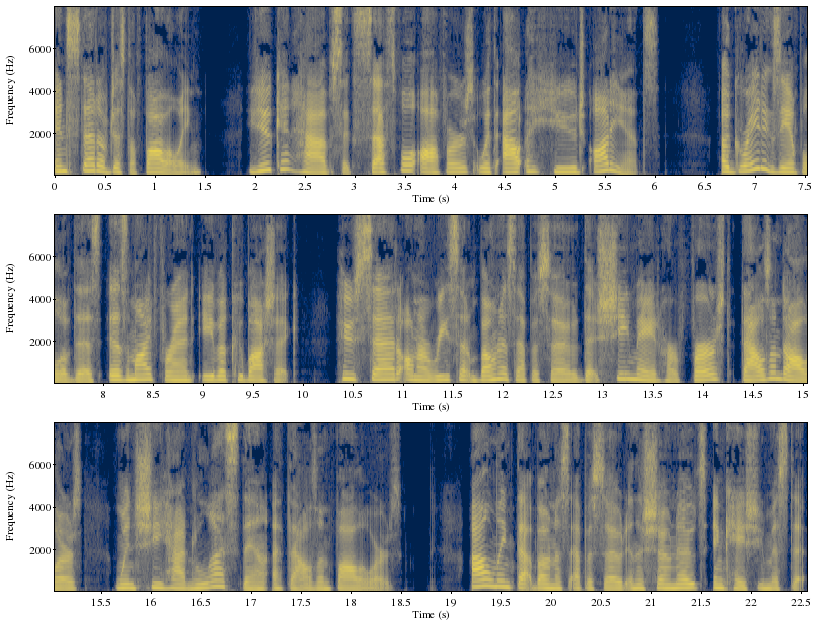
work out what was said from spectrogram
instead of just a following, you can have successful offers without a huge audience. A great example of this is my friend Eva Kubashik, who said on a recent bonus episode that she made her first $1,000 when she had less than a thousand followers. I'll link that bonus episode in the show notes in case you missed it.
